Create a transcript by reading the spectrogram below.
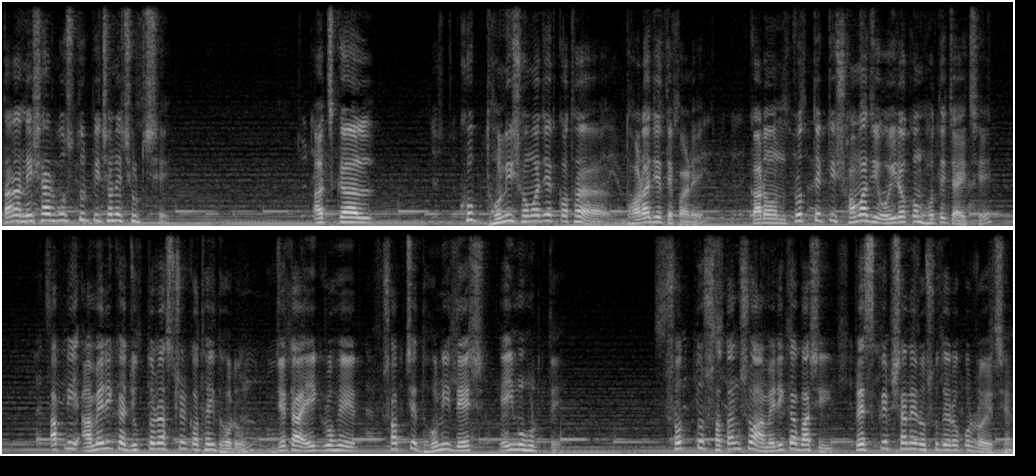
তারা নেশার বস্তুর পিছনে ছুটছে। আজকাল খুব ধনী সমাজের কথা ধরা যেতে পারে, কারণ প্রত্যেকটি সমাজই ওই রকম হতে চাইছে। আপনি আমেরিকা যুক্তরাষ্ট্রের কথাই ধরুন, যেটা এই গ্রহের সবচেয়ে ধনী দেশ এই মুহূর্তে। সত্তর শতাংশ আমেরিকাবাসী প্রেসক্রিপশনের ওষুধের ওপর রয়েছেন।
